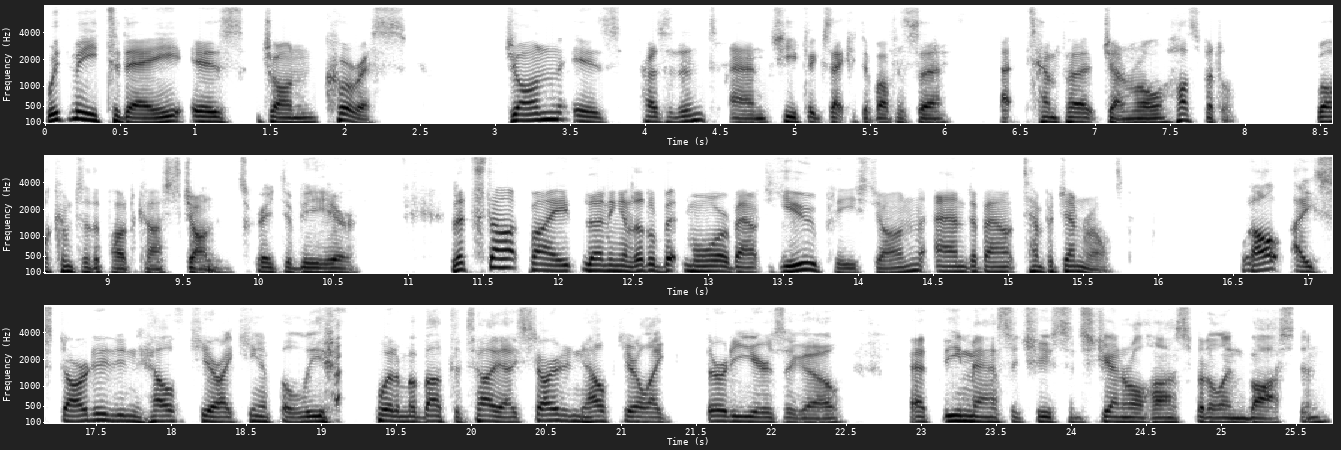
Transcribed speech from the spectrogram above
With me today is John Couris. John is President and Chief Executive Officer at Tampa General Hospital. Welcome to the podcast, John. It's great to be here. Let's start by learning a little bit more about you, please, John, and about Tampa General. Well, I started in healthcare. I can't believe what I'm about to tell you. I started in healthcare like 30 years ago at the Massachusetts General Hospital in Boston,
